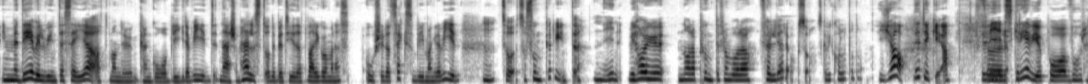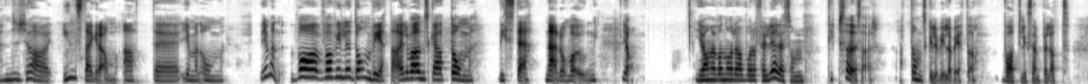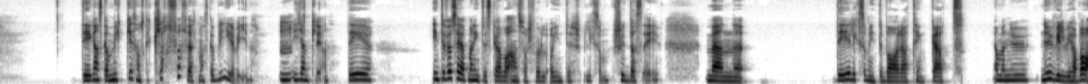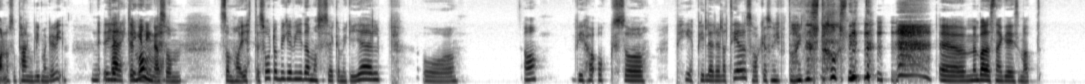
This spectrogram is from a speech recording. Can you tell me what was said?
med det vill vi inte säga att man nu kan gå och bli gravid när som helst och det betyder att varje gång man har oskyddat sex så blir man gravid. Mm. Så, så funkar det ju inte. nej, nej. Vi har ju några punkter från våra följare också. Ska vi kolla på dem? Ja, det tycker jag. För Vi skrev ju på vår nya Instagram att, eh, ja men om, ja men vad, vad ville de veta? Eller vad önskar att de visste när de var ung. Ja. Ja, men vad några av våra följare som tipsade så här, att de skulle vilja veta var till exempel att det är ganska mycket som ska klaffa för att man ska bli gravid. Mm. Egentligen. Det är inte för att säga att man inte ska vara ansvarsfull och inte liksom skydda sig. Men eh, det är liksom inte bara att tänka att ja, men nu, nu vill vi ha barn och så pang blir man gravid. N- Det är jättemånga inte. som, som har jättesvårt att bli gravida, måste söka mycket hjälp. Och ja, vi har också p-pillerrelaterade saker som vi får ta i nästa avsnitt. Eh, Men bara sådana grejer som att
